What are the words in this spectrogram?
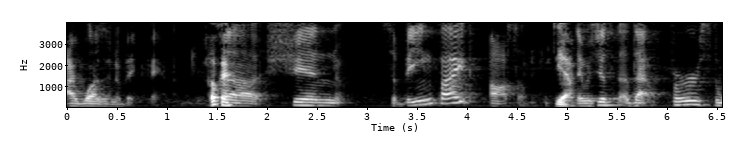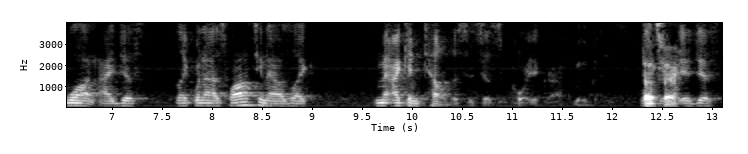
I wasn't a big fan. Okay. The Shin Sabine fight, awesome. yeah. It was just that first one. I just like when I was watching, I was like, man, I can tell this is just choreographed movements. That's Like, fair. It, it just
